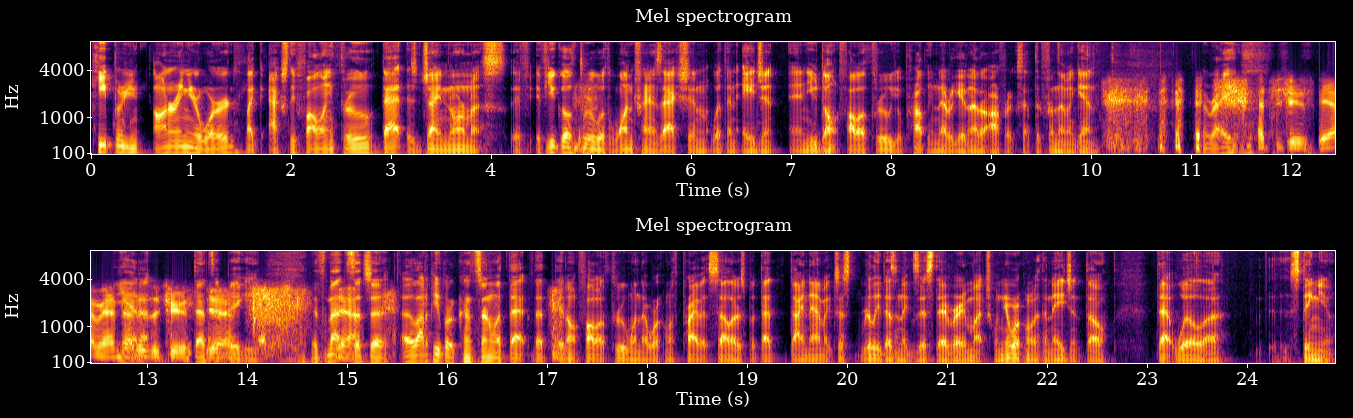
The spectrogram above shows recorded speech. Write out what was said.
keep re- honoring your word, like actually following through. That is ginormous. If if you go through Mm-hmm. with one transaction with an agent and you don't follow through, you'll probably never get another offer accepted from them again. right? That's the truth. Yeah, man, Yeah, that is the truth. That's yeah. a biggie. It's not Yeah. such a. A lot of people are concerned with that that they don't follow through when they're working with private sellers, but that dynamic just really doesn't exist there very much. When you're working with an agent, though, that will uh, sting you.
